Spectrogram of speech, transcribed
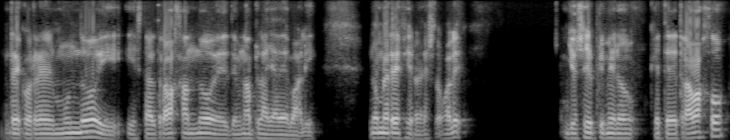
recorrer el mundo y, estar trabajando desde una playa de Bali. No me refiero a eso, ¿vale? Yo soy el primero que teletrabajo.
